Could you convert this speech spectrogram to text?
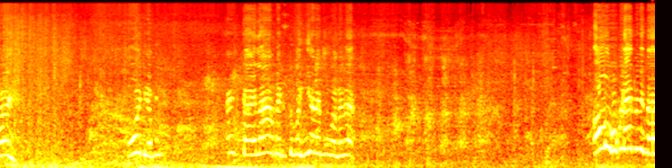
เฮ้ยโอ้ยเดี๋ยวมันไอ้กลายร่างเป็นตัวเฮียอะไรมึงวะนั่นน่ะโอ้ผมเล่นไปจากไหน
